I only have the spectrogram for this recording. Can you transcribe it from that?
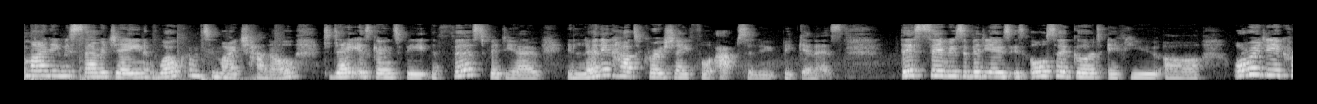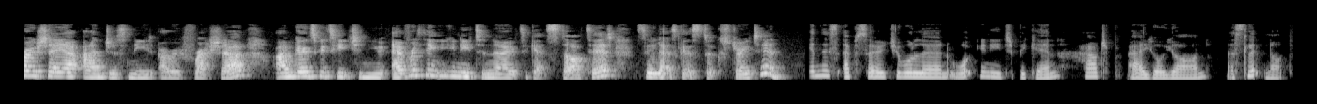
my name is Sarah Jane. Welcome to my channel. Today is going to be the first video in learning how to crochet for absolute beginners. This series of videos is also good if you are already a crocheter and just need a refresher. I'm going to be teaching you everything you need to know to get started, so let's get stuck straight in. In this episode you will learn what you need to begin, how to prepare your yarn, a slip knot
